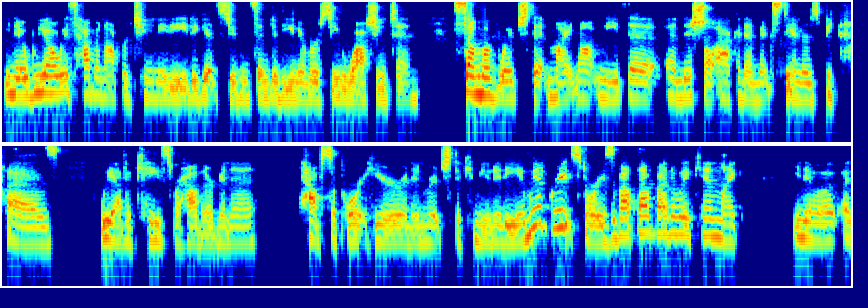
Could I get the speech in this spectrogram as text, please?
you know, we always have an opportunity to get students into the University of Washington, some of which that might not meet the initial academic standards because we have a case for how they're going to have support here and enrich the community. And we have great stories about that, by the way, Kim. Like, you know, a,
